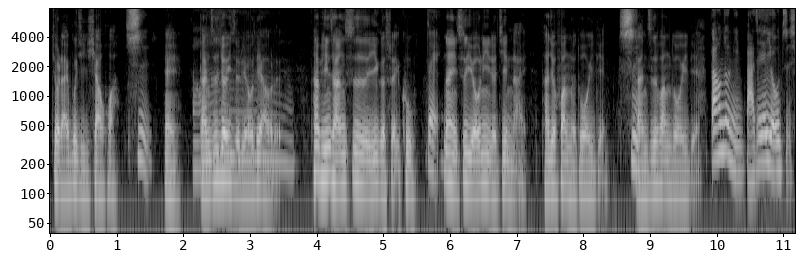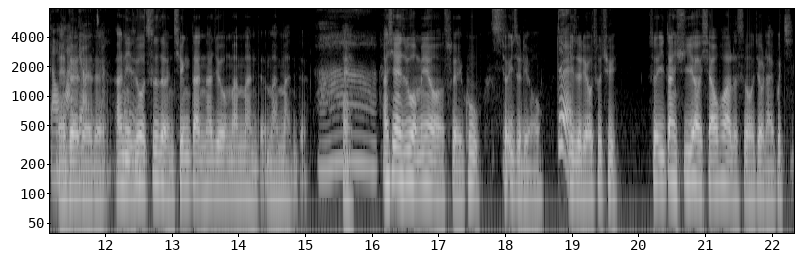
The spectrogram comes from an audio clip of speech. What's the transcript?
就来不及消化，是，哎，胆汁就一直流掉了。它平常是一个水库，对，那你吃油腻的进来，它就放的多一点，是胆汁放多一点，帮助你把这些油脂消化掉。对对对，啊，你如果吃的很清淡，它就慢慢的、慢慢的啊。那现在如果没有水库，就一直流，对，一直流出去，所以一旦需要消化的时候就来不及。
